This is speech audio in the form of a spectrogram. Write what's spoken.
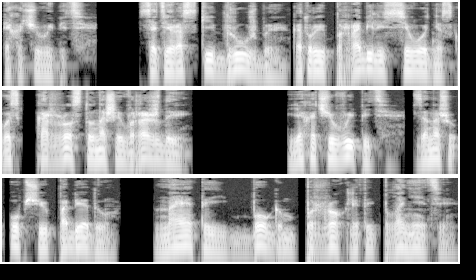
Я хочу выпить. С эти ростки дружбы, которые пробились сегодня сквозь коросту нашей вражды. Я хочу выпить за нашу общую победу на этой богом проклятой планете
